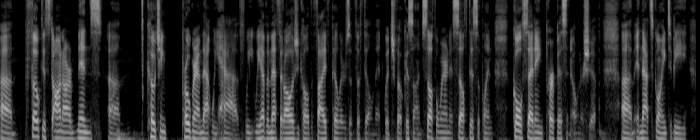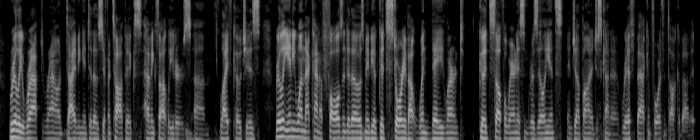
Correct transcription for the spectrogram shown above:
um, focused on our men's um, coaching program that we have. We, we have a methodology called the five pillars of fulfillment which focus on self-awareness self-discipline goal setting purpose and ownership. Um, and that's going to be really wrapped around diving into those different topics, having thought leaders, um, life coaches, really anyone that kind of falls into those, maybe a good story about when they learned good self awareness and resilience and jump on and just kind of riff back and forth and talk about it.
